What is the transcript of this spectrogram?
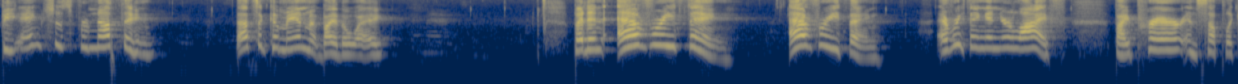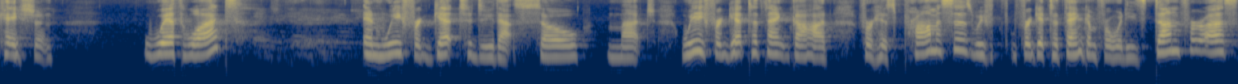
Be anxious for nothing. That's a commandment, by the way. But in everything, everything, everything in your life by prayer and supplication. With what? And we forget to do that so much. We forget to thank God for His promises. We forget to thank Him for what He's done for us.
